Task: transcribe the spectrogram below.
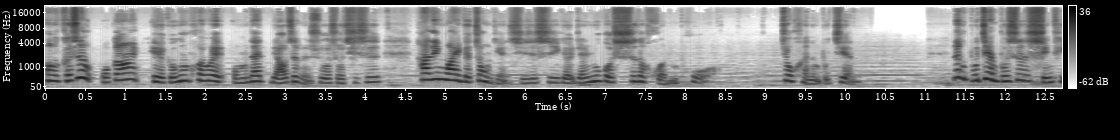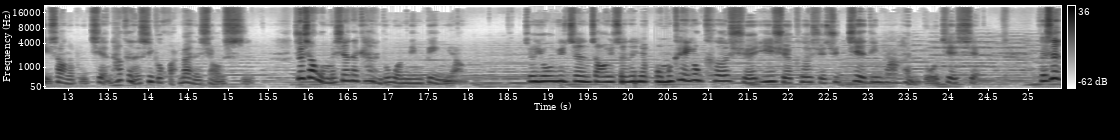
哦、可是我刚刚也跟慧慧我们在聊这本书的时候，其实它另外一个重点其实是一个人如果失了魂魄，就可能不见了。那个不见不是形体上的不见，它可能是一个缓慢的消失，就像我们现在看很多文明病一样，就忧郁症、躁郁症那些，我们可以用科学、医学科学去界定它很多界限。可是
